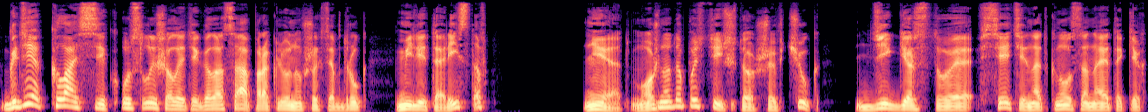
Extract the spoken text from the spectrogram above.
Где классик услышал эти голоса проклюнувшихся вдруг милитаристов? Нет, можно допустить, что Шевчук, диггерствуя в сети, наткнулся на этих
